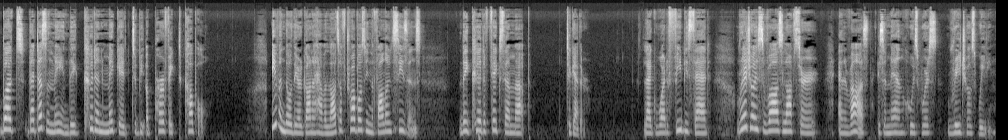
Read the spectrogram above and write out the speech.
But that doesn't mean they couldn't make it to be a perfect couple. Even though they're gonna have lots of troubles in the following seasons, they could fix them up together. Like what Phoebe said, Rachel is Ross' lobster, and Ross is a man who is worth Rachel's waiting.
